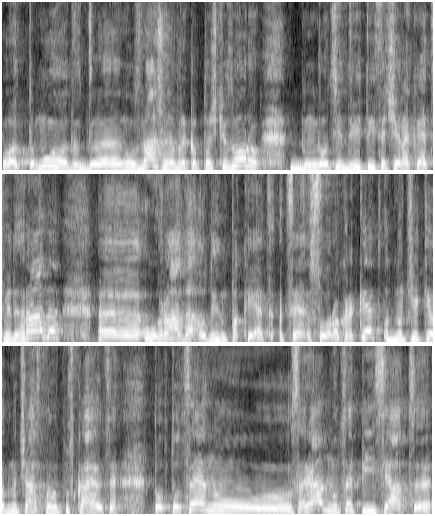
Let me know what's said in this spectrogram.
От тому ну з нашої, наприклад, точки зору, оці 2000 ракет від града. Е, у града один пакет це 40 ракет, які одночасно випускаються. Тобто, це ну сорян, ну це 50, е,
